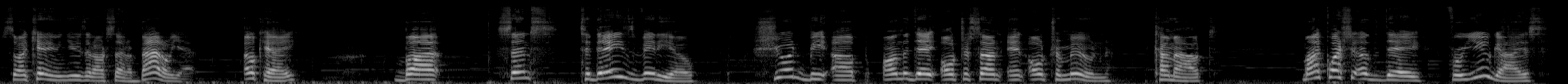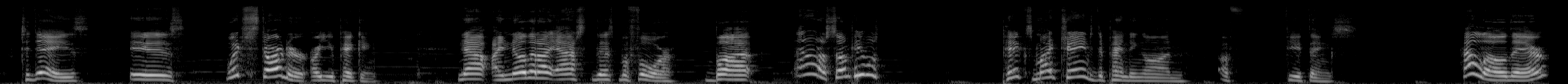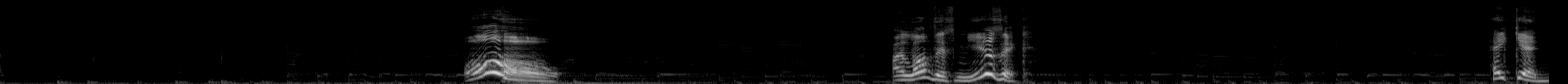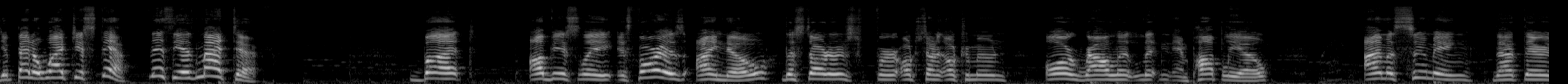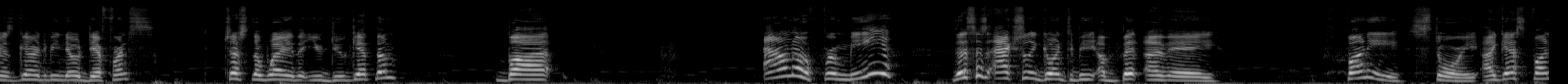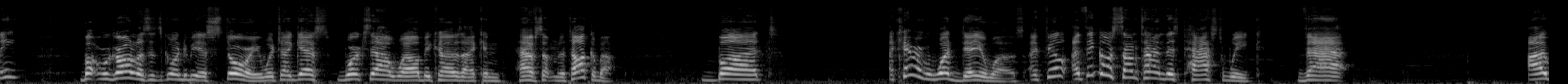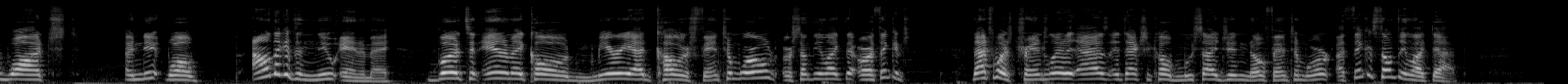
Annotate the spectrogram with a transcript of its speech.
So I can't even use it outside of battle yet. Okay. But since today's video should be up on the day Ultra Sun and Ultra Moon come out, my question of the day for you guys, today's, is which starter are you picking? Now, I know that I asked this before, but I don't know, some people's picks might change depending on a few things. Hello there. Oh! I love this music. Hey kid, you better watch your step. This is my turf. But obviously, as far as I know, the starters for Ultra Sun and Ultra Moon are Rowlet, Litten, and Popplio. I'm assuming that there is going to be no difference. Just the way that you do get them. But, I don't know, for me, this is actually going to be a bit of a funny story. I guess funny. But regardless, it's going to be a story, which I guess works out well because I can have something to talk about. But I can't remember what day it was. I feel I think it was sometime this past week that I watched a new well, I don't think it's a new anime, but it's an anime called Myriad Colors Phantom World or something like that. Or I think it's that's what it's translated as. It's actually called Musaigen no Phantom World. I think it's something like that.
